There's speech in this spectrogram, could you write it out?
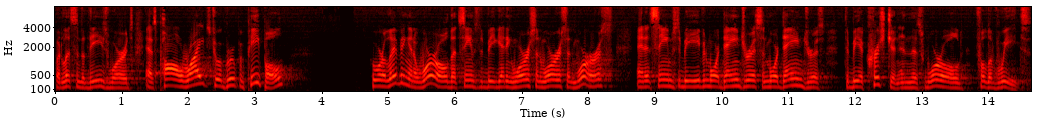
But listen to these words as Paul writes to a group of people who are living in a world that seems to be getting worse and worse and worse, and it seems to be even more dangerous and more dangerous to be a Christian in this world full of weeds.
